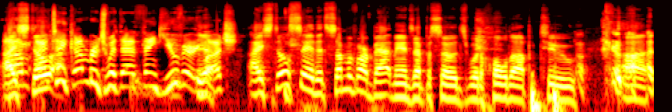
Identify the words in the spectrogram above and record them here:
I Um, still I take umbrage with that. Thank you very yeah, much. I still say that some of our Batman's episodes would hold up to uh,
